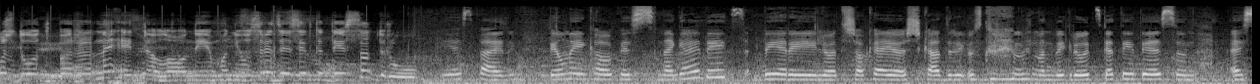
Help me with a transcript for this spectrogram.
uzdot par neetaloniem, un jūs redzēsiet, ka tie sadrūp. Iespēja pilnīgi kaut kas negaidīts. Bija arī ļoti šokējoši kadri, uz kuriem man bija grūti skatīties, un es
